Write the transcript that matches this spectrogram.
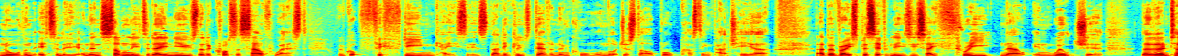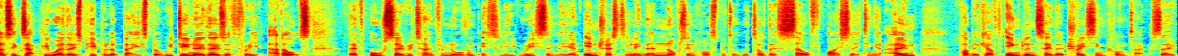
northern Italy. And then suddenly today, news that across the southwest, we've got 15 cases. That includes Devon and Cornwall, not just our broadcasting patch here, uh, but very specifically, as you say, three now in Wiltshire. Now, they don't tell us exactly where those people are based, but we do know those are three adults. They've also returned from northern Italy recently, and interestingly, they're not in hospital. We're told they're self-isolating at home. Public Health England say they're tracing contacts, so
